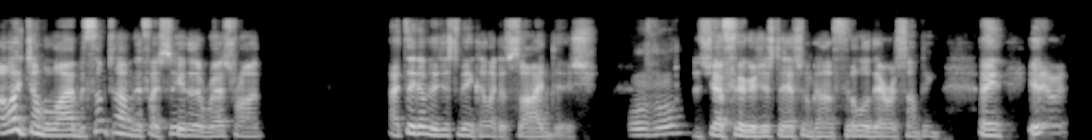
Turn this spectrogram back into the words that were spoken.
I like jambalaya, but sometimes if I see it at a restaurant, I think of it just being kind of like a side dish. Mm-hmm. The chef figures just to have some kind of filler there or something. I mean, it,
